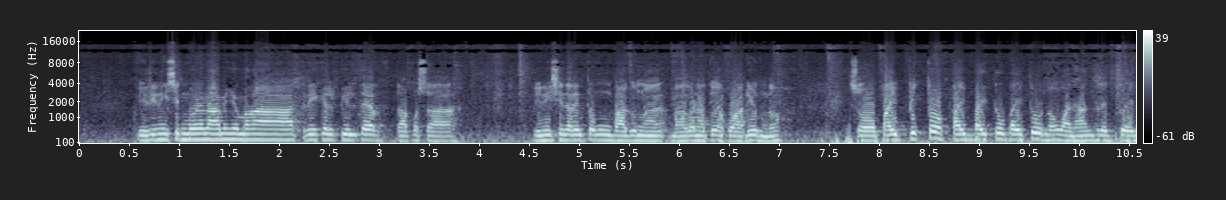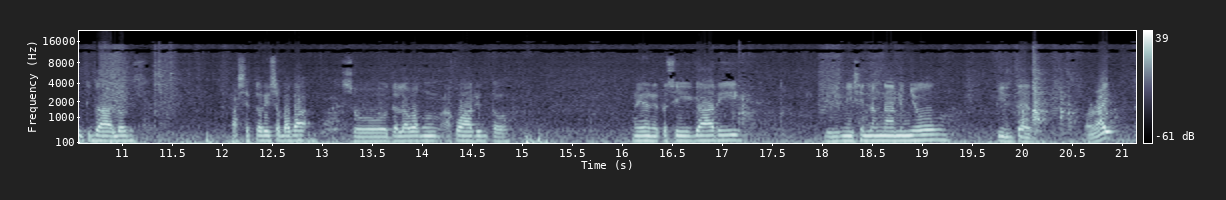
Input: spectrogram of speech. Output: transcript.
Lilinisin muna namin yung mga trickle filter tapos uh, linisin na rin tong bagong uh, bago nating aquarium, no? So 5 feet to, 5 by 2 by 2, no? 120 gallons. Kasi ito rin sa baba. So dalawang aquarium to. Ngayon ito si Gary. Lilinisin lang namin yung filter. Alright?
